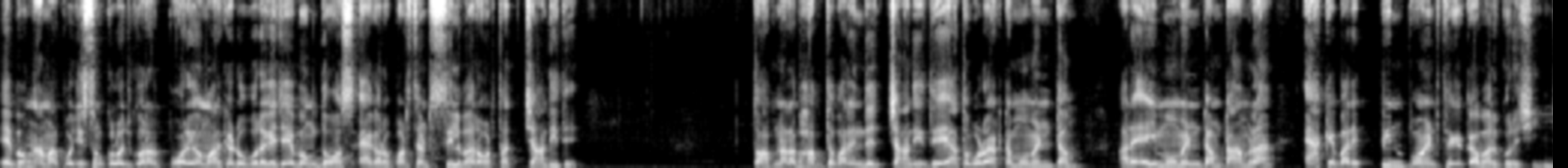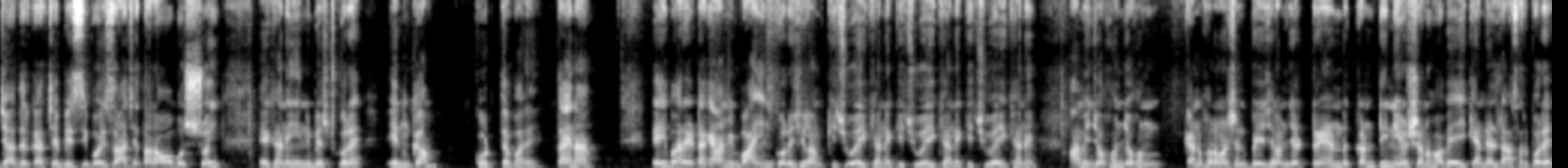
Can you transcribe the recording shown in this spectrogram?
এবং আমার পজিশন ক্লোজ করার পরেও মার্কেট উপরে গেছে এবং দশ এগারো পার্সেন্ট সিলভার অর্থাৎ চাঁদিতে। তো আপনারা ভাবতে পারেন যে চাঁদিতে এত বড় একটা মোমেন্টাম আর এই মোমেন্টামটা আমরা একেবারে পিন পয়েন্ট থেকে কভার করেছি। যাদের কাছে বেশি পয়সা আছে, তারা অবশ্যই এখানে ইনভেস্ট করে ইনকাম করতে পারে। তাই না? এইবার এটাকে আমি বাইং করেছিলাম, কিছু এইখানে কিছু এইখানে কিছু এইখানে। আমি যখন যখন কনফার্মেশন পেয়েছিলাম যে ট্রেন্ড কন্টিনিউশন হবে এই ক্যান্ডেলটা আসার পরে,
